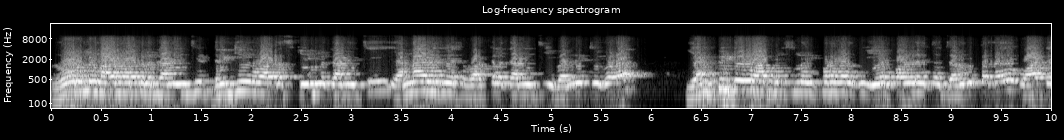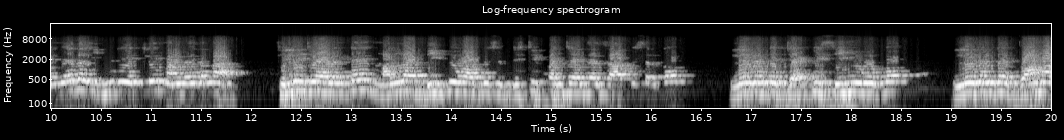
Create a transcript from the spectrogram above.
రోడ్లు మరమ్మతులు కానించి డ్రింకింగ్ వాటర్ స్కీమ్లు కానించి ఎన్ఆర్ఎస్ వర్క్లు కానించి ఇవన్నిటి కూడా ఎంపీడీఓ ఆఫీస్లో ఇప్పటి వరకు ఏ పనులు అయితే జరుగుతున్నాయో వాటి మీద ఇమీడియట్లీ మనం ఏదన్నా తెలియజేయాలంటే మళ్ళా డిపి ఆఫీస్ డిస్ట్రిక్ట్ పంచాయతీ ఆఫీసర్కో లేదంటే జడ్పీ సిఇఓకో లేదంటే దోమా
